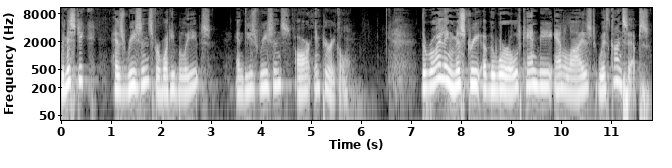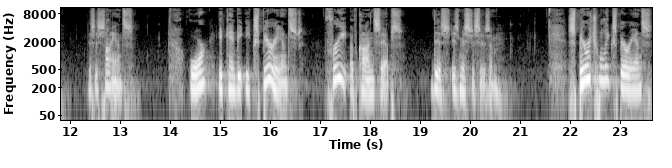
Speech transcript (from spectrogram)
The mystic has reasons for what he believes, and these reasons are empirical. The roiling mystery of the world can be analyzed with concepts. This is science. Or it can be experienced free of concepts. This is mysticism. Spiritual experience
